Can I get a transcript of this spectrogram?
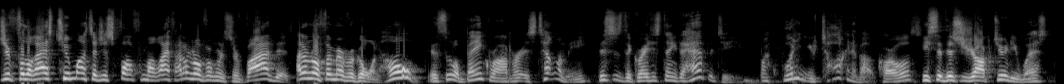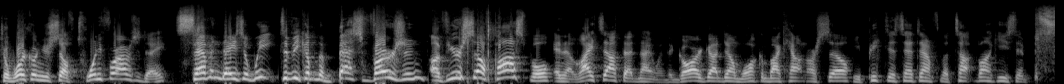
For the last two months, I just fought for my life. I don't know if I'm going to survive this. I don't know if I'm ever going home. This little bank robber is telling me this is the greatest thing to happen to you. I'm like, what are you talking about, Carlos? He said, this is your opportunity, West, to work on yourself 24 hours a day, seven days a week, to become the best version of yourself possible. And it lights out that night when the guard got done walking by counting our cell. He peeked his head down from the top bunk. He said, Psst.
